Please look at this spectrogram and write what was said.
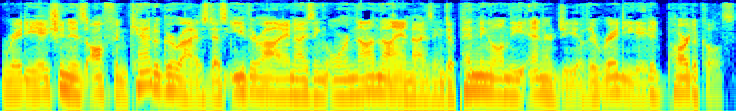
Radiation is often categorized as either ionizing or non-ionizing depending on the energy of the radiated particles.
